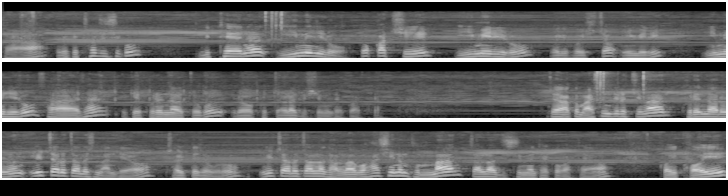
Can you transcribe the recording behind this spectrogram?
자 이렇게 쳐주시고 밑에는 2mm로 똑같이 2mm로 여기 보이시죠 2mm 2mm로 살살 이렇게 구렛나루 쪽을 이렇게 잘라주시면 될 것 같아요. 제가 아까 말씀드렸지만 구렛나루는 일자로 자르시면 안 돼요. 절대적으로. 일자로 잘라 달라고 하시는 분만 잘라 주시면 될 것 같아요. 거의 거의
